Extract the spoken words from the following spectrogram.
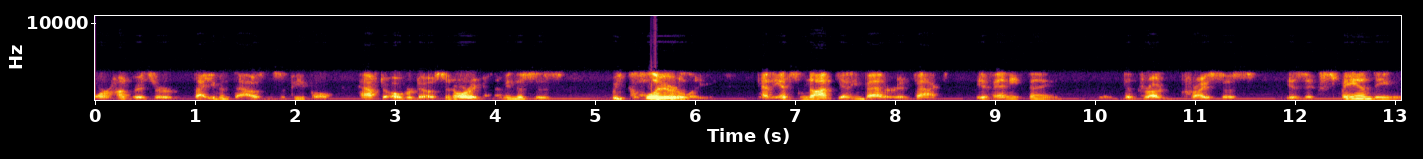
more hundreds or even thousands of people have to overdose in Oregon? I mean, this is, we clearly, and it's not getting better. In fact, if anything, the drug crisis is expanding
